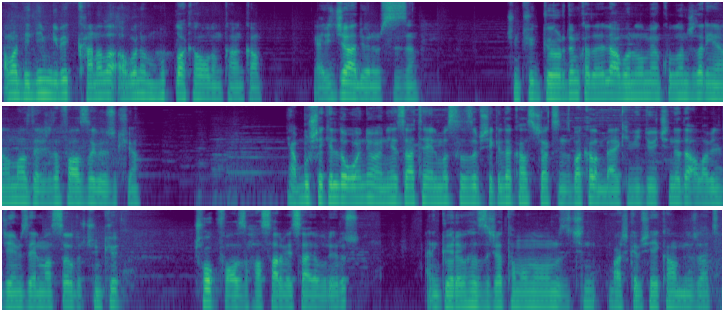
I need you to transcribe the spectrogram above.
Ama dediğim gibi kanala abone mutlaka olun kankam. Ya rica ediyorum sizden. Çünkü gördüğüm kadarıyla abone olmayan kullanıcılar inanılmaz derecede fazla gözüküyor. Ya bu şekilde oynaya oynaya zaten elması hızlı bir şekilde kasacaksınız. Bakalım belki video içinde de alabileceğimiz elmaslar olur. Çünkü çok fazla hasar vesaire vuruyoruz. Yani görevi hızlıca tamamlamamız için başka bir şey kalmıyor zaten.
